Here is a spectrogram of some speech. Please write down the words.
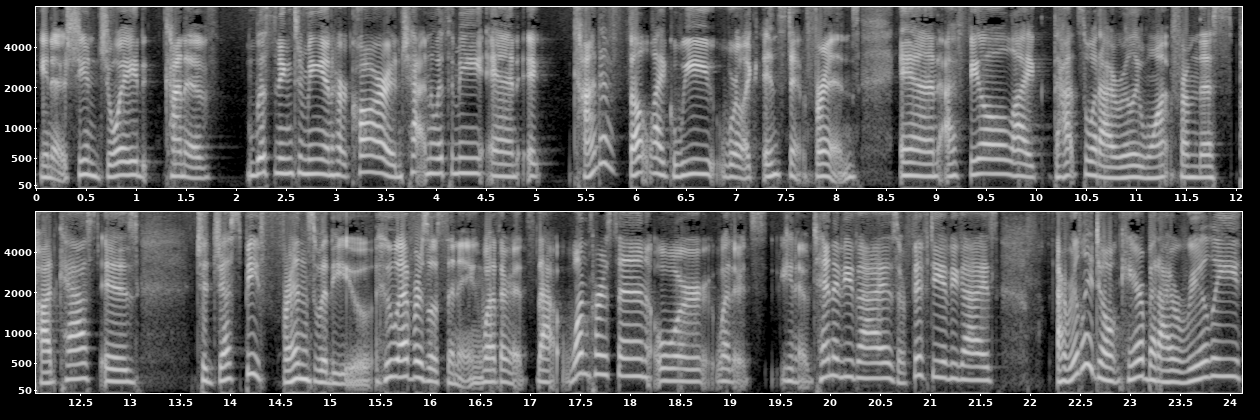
you know she enjoyed kind of listening to me in her car and chatting with me and it kind of felt like we were like instant friends. And i feel like that's what i really want from this podcast is to just be friends with you whoever's listening whether it's that one person or whether it's you know 10 of you guys or 50 of you guys. I really don't care but i really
